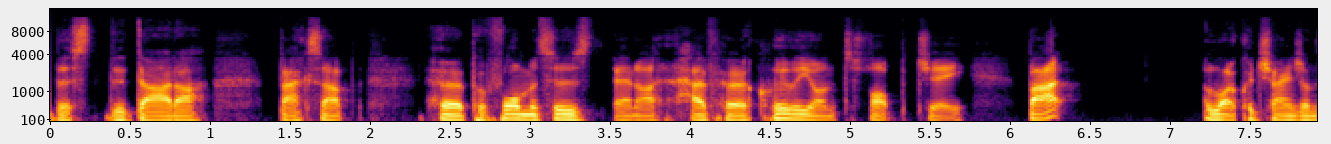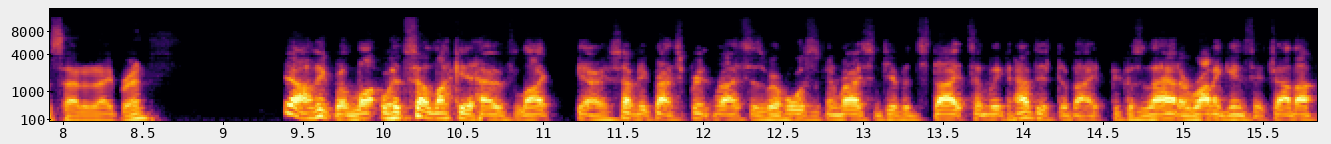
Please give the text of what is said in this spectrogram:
the the data backs up her performances, and I have her clearly on top. G, but a lot could change on Saturday, Bren. Yeah, I think we're, we're so lucky to have like you know so many great sprint races where horses can race in different states, and we can have this debate because they had a run against each other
